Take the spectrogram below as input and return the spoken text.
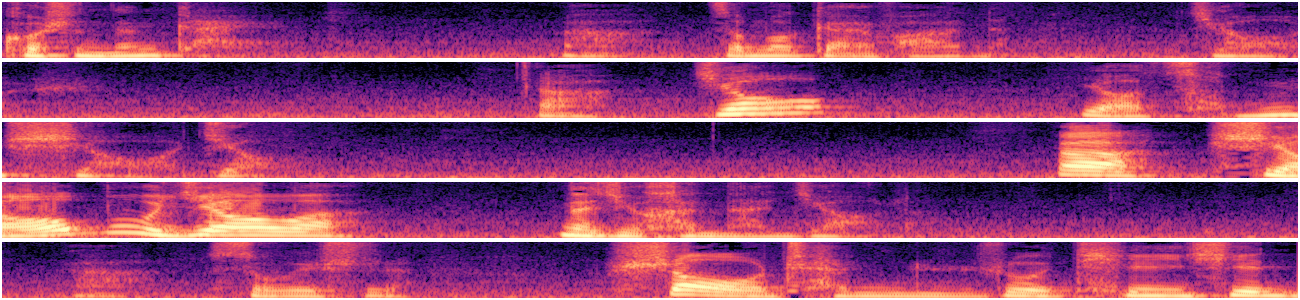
可是能改，啊，怎么改法呢？教育，啊，教要从小教，啊，小不教啊，那就很难教了，啊，所谓是少成若天性，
